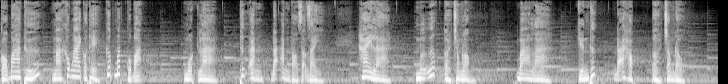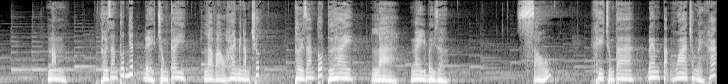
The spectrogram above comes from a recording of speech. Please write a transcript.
có ba thứ mà không ai có thể cướp mất của bạn. Một là thức ăn đã ăn vào dạ dày. Hai là mơ ước ở trong lòng. Ba là kiến thức đã học ở trong đầu. Năm, Thời gian tốt nhất để trồng cây là vào 20 năm trước. Thời gian tốt thứ hai là ngay bây giờ. 6. Khi chúng ta đem tặng hoa cho người khác,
